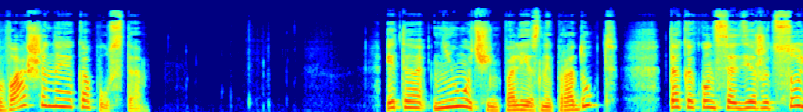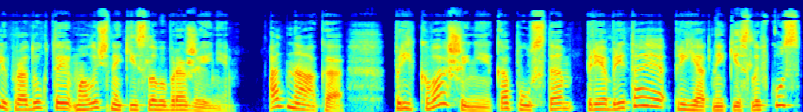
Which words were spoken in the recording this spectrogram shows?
Квашеная капуста. Это не очень полезный продукт, так как он содержит соль и продукты молочно-кислого брожения. Однако при квашении капуста, приобретая приятный кислый вкус,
